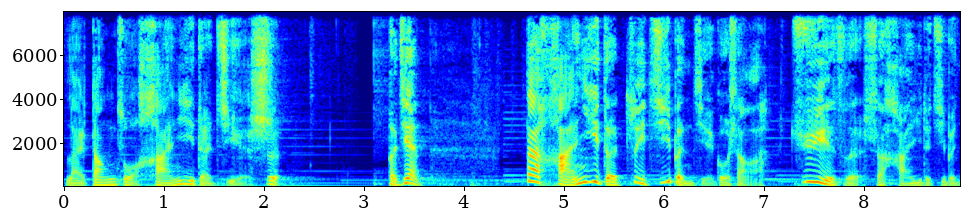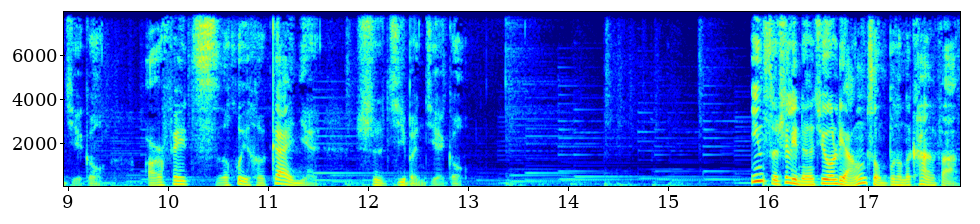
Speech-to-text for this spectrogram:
来当做含义的解释，可见，在含义的最基本结构上啊，句子是含义的基本结构，而非词汇和概念是基本结构。因此，这里呢就有两种不同的看法。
